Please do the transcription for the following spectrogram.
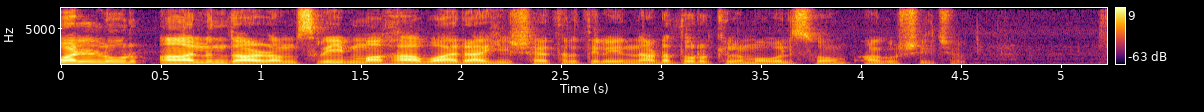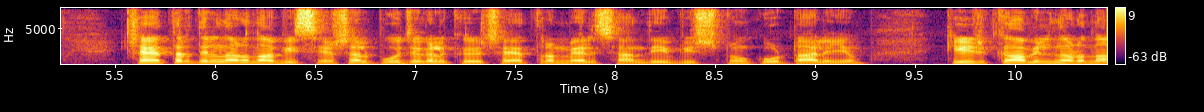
വള്ളൂർ ആലുന്താഴം ശ്രീ മഹാവാരാഹി ക്ഷേത്രത്തിലെ നടതുറക്കൽ മഹോത്സവം ആഘോഷിച്ചു. ക്ഷേത്രത്തിൽ നടന്ന വിശേഷാൽ പൂജകൾക്ക് ക്ഷേത്രം മേൽശാന്തി വിഷ്ണു കൂട്ടാലയും കീഴ്ക്കാവിൽ നടന്ന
